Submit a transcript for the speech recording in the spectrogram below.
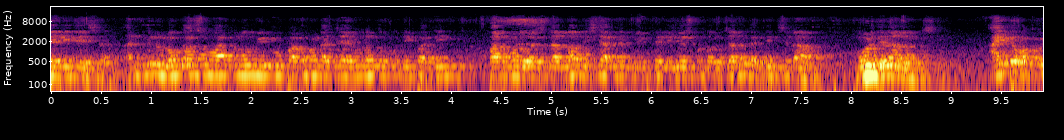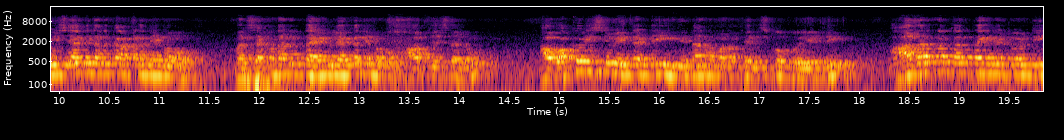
తెలియజేశాను అందుకని లోకాసు వార్తలు మీకు పదకొండు అధ్యాయంలో తొమ్మిది పది పదమూడు వచనాల్లో విషయాన్ని మీకు తెలియజేసుకుంటూ వచ్చాను. గతించిన మూడు దినాల నుంచి. అయితే ఒక విషయాన్ని కనుక అక్కడ నేను మరి చెప్పడానికి టైం లేక నేను ఆఫ్ చేశాను. ఆ ఒక్క విషయం ఏంటంటే ఈ దినాన్ని మనం తెలుసుకోబోయేది ఆదరణకర్త అయినటువంటి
